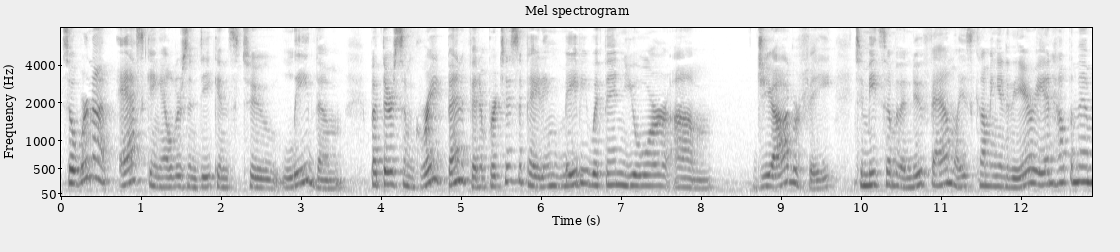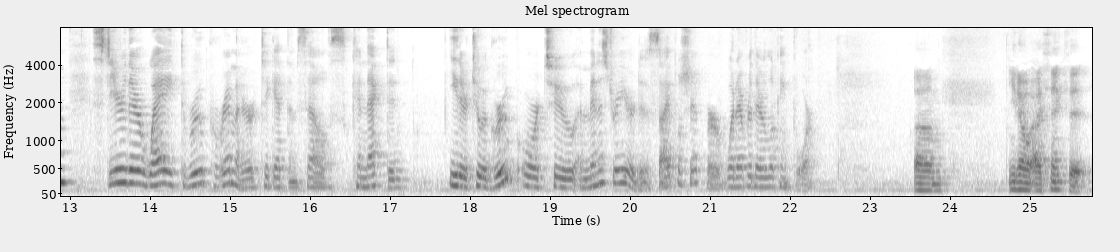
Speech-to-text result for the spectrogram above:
So we're not asking elders and deacons to lead them, but there's some great benefit in participating maybe within your um, geography to meet some of the new families coming into the area and helping them steer their way through perimeter to get themselves connected either to a group or to a ministry or discipleship or whatever they're looking for. Um, you know, I think that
